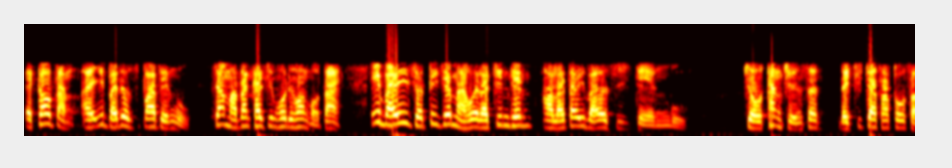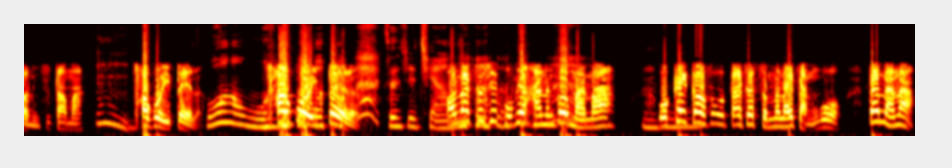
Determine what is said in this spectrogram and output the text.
哎高档哎一百六十八点五，加码单开心获利换口袋，一百一十九 DJ 买回来，今天啊来到一百二十点五。九趟全胜，累计价差多少？你知道吗？嗯，超过一倍了。哇哦，超过一倍了，真是强。哦，那这些股票还能够买吗？我可以告诉大家怎么来掌握。当然了，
